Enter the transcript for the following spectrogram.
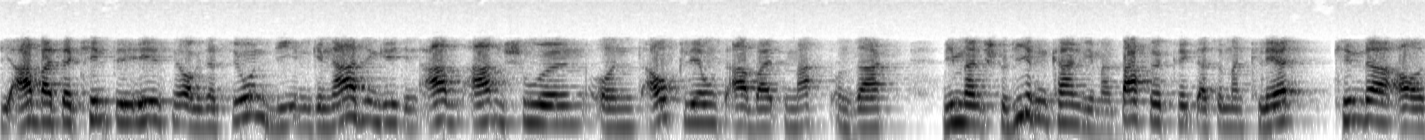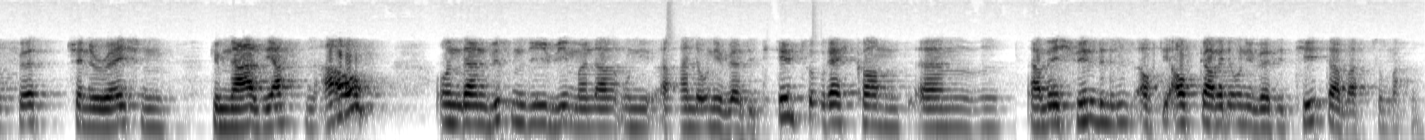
die Arbeiterkind.de ist eine Organisation, die in Gymnasien geht, in Ab Abendschulen und Aufklärungsarbeiten macht und sagt, wie man studieren kann, wie man BAföG kriegt. Also man klärt Kinder aus First Generation Gymnasiasten auf und dann wissen die, wie man da an der Universität zurechtkommt. Ähm, aber ich finde, das ist auch die Aufgabe der Universität, da was zu machen.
